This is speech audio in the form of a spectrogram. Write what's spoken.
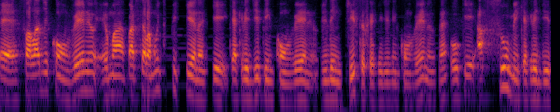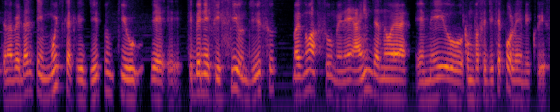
É, falar de convênio é uma parcela muito pequena que, que acredita em convênio, de dentistas que acreditam em convênios, né? Ou que assumem que acreditam. Na verdade, tem muitos que acreditam que o, é, é se beneficiam disso mas não assumem, né? Ainda não é, é meio, como você disse, é polêmico isso,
